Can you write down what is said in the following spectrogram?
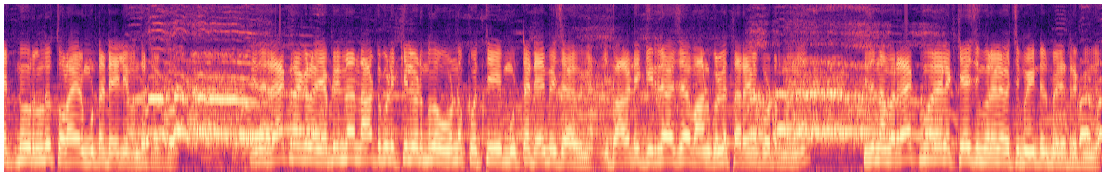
எட்நூறுலேருந்து தொள்ளாயிரம் முட்டை டெய்லி வந்துட்டுருக்கு. இது ரேக் ரேக்கில் எப்படின்னா நாட்டுக்கோழி கீழே விடும்போது ஒன்று கொத்தி முட்டை டேமேஜ் ஆகுதுங்க. இப்போ ஆல்ரெடி கிரிராஜா வான்கோழி தரையில் போட்டிருந்தாங்க. இது நம்ம ரேக் முறையில் கேஜி முறையில் வச்சு மெயின்டைன் பண்ணிட்டு இருக்குங்க.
